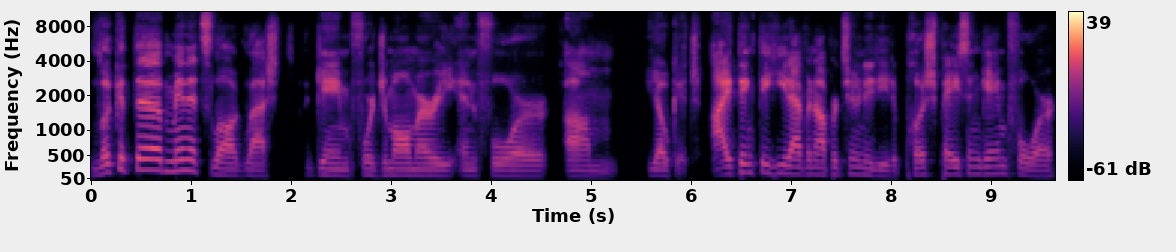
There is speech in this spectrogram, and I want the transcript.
Look at the minutes log last game for Jamal Murray and for um Jokic. I think the Heat have an opportunity to push pace in game four.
